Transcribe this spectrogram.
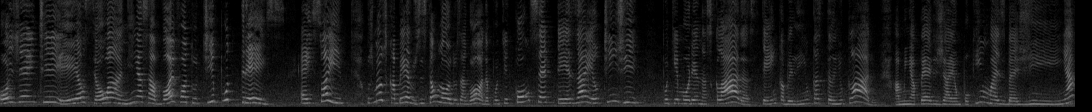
Oi, gente, eu sou a Aninha Savoy Fototipo 3. É isso aí. Os meus cabelos estão loiros agora porque com certeza eu tingi. Porque morenas claras tem cabelinho castanho claro. A minha pele já é um pouquinho mais beijinha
